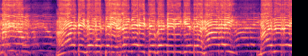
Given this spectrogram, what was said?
சமயம் ஆடுகளத்தை அலங்கரித்துக் கொண்டிருக்கின்ற காலை மதுரை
